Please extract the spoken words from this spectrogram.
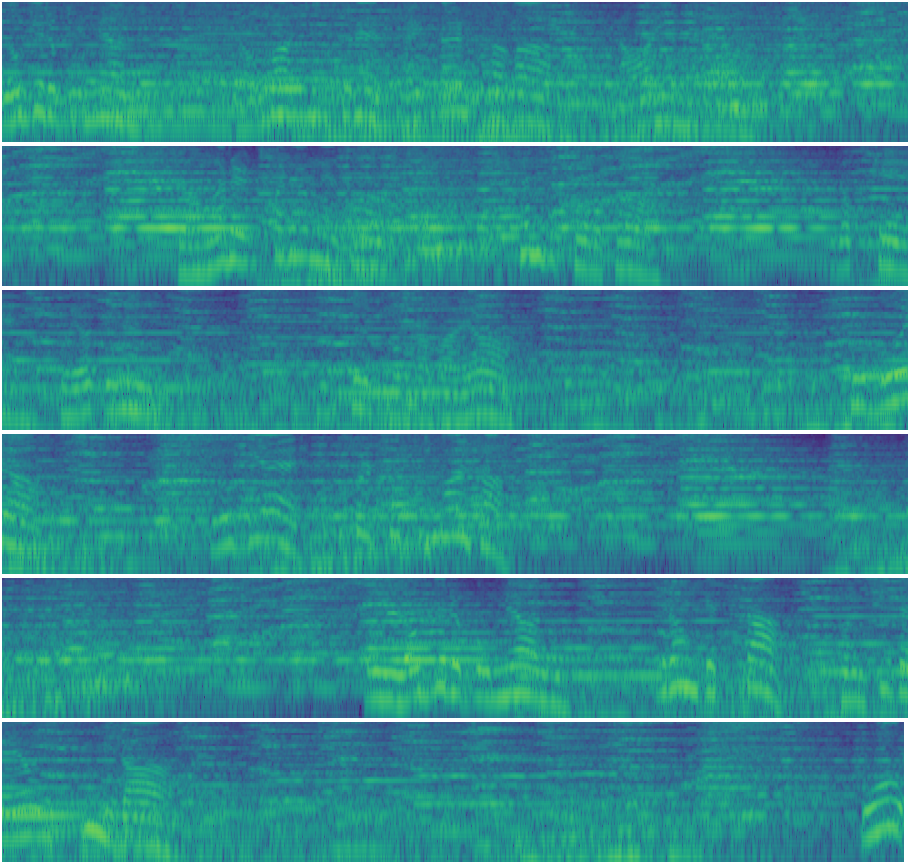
여기를 보면 영화 기술의 발달사가 나와 있네요. 영화를 촬영해서 편집해서 이렇게 보여주는 기술인가 봐요. 그 뭐야? 여기에 철도 기관사. 어, 여기를 보면 이런 게 딱 전시되어 있습니다. 오,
